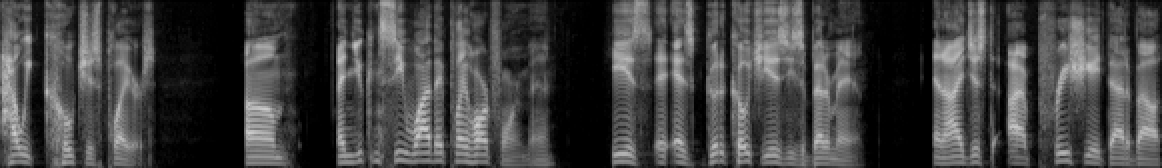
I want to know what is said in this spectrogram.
how he coaches players. Um, and you can see why they play hard for him, man. He is as good a coach he is. He's a better man, and I just I appreciate that about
